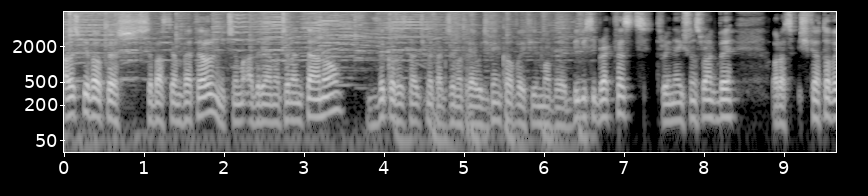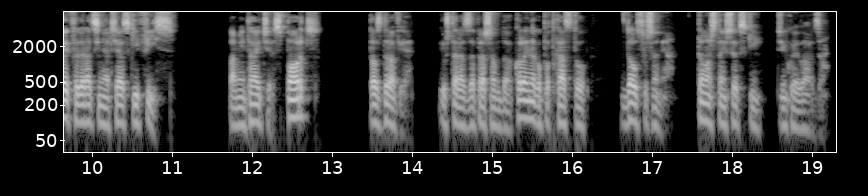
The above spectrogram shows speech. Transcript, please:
Ale śpiewał też Sebastian Vettel, niczym Adriano Celentano. Wykorzystaliśmy także materiały dźwiękowe i filmowe BBC Breakfast, Three Nations Rugby oraz Światowej Federacji Narciarskiej FIS. Pamiętajcie, sport to zdrowie. Już teraz zapraszam do kolejnego podcastu. Do usłyszenia. Tomasz Stańszewski, dziękuję bardzo.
